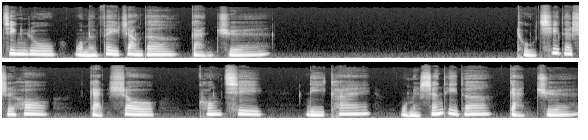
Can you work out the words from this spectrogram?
进入我们肺脏的感觉；吐气的时候，感受空气离开我们身体的感觉。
